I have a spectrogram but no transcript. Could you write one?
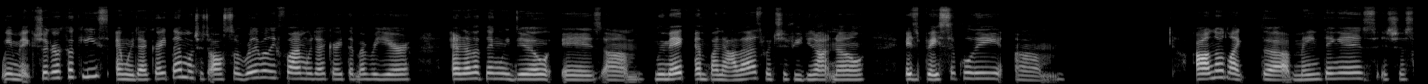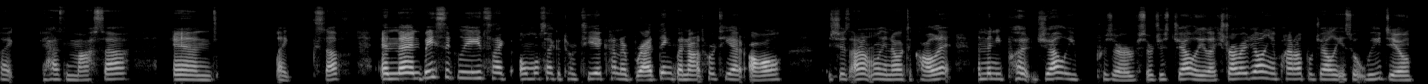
We make sugar cookies and we decorate them, which is also really, really fun. We decorate them every year. Another thing we do is um, we make empanadas, which, if you do not know, it's basically, um, I don't know, like the main thing is, it's just like it has masa and like stuff. And then basically, it's like almost like a tortilla kind of bread thing, but not tortilla at all. It's just I don't really know what to call it. And then you put jelly preserves or just jelly, like strawberry jelly and pineapple jelly is what we do.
